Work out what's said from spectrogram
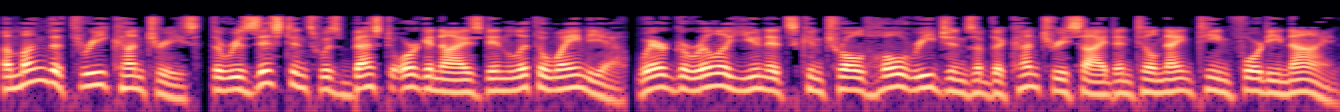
Among the three countries, the resistance was best organized in Lithuania, where guerrilla units controlled whole regions of the countryside until 1949.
